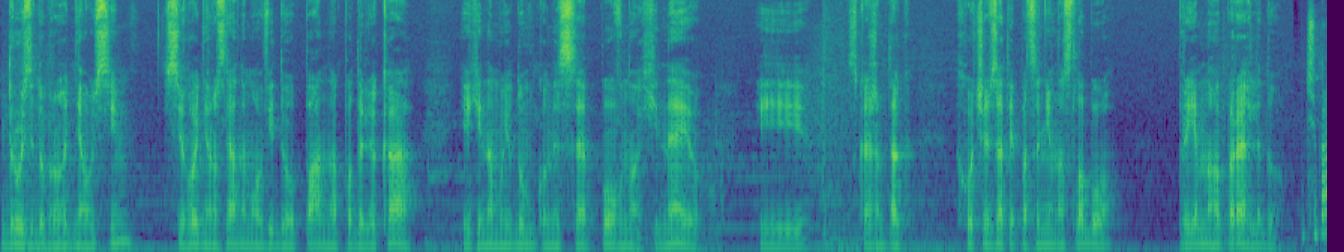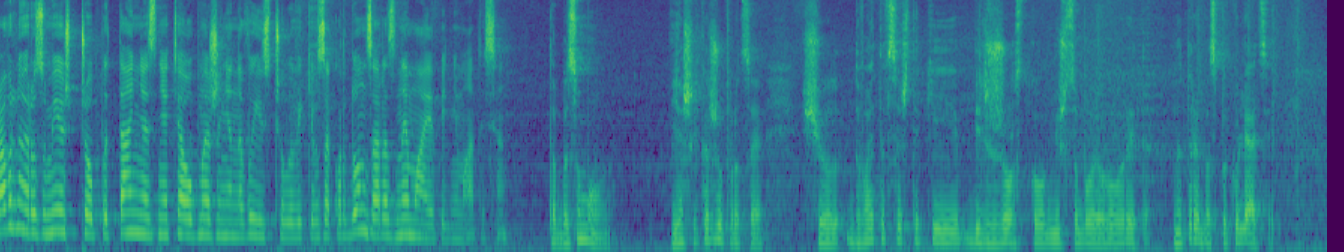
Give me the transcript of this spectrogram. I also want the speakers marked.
Speaker 1: Друзі, доброго дня усім. Сьогодні розглянемо відео пана Подоляка, який, на мою думку, несе повну ахінею і, скажімо так, хоче взяти пацанів на слабо. Приємного перегляду.
Speaker 2: Чи правильно я розумію, що питання зняття обмеження на виїзд чоловіків за кордон зараз не має підніматися?
Speaker 3: Та безумовно. Я і кажу про це, що давайте все ж таки більш жорстко між собою говорити. Не треба спекуляцій.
